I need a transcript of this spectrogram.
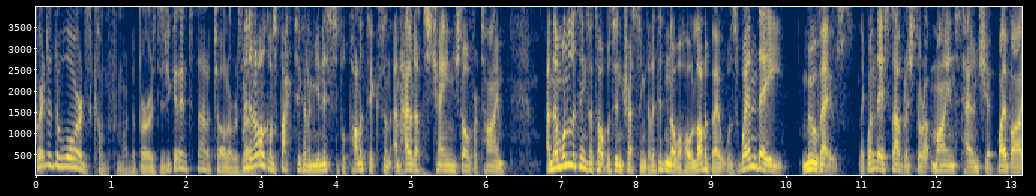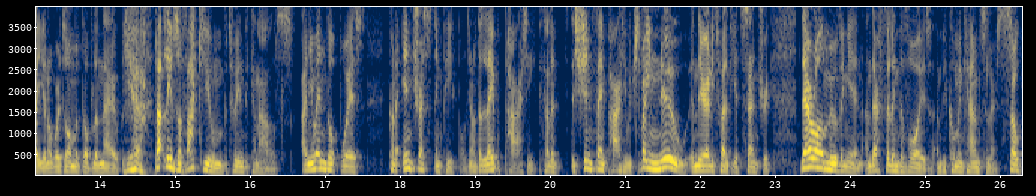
where did the wards come from, or the boroughs? Did you get into that at all, or was And that it all goes back to kind of municipal politics and, and how that's changed over time. And then one of the things I thought was interesting that I didn't know a whole lot about was when they move out, like when they establish the Rathmines Township, bye bye, you know, we're done with Dublin now. Yeah. That leaves a vacuum between the canals. And you end up with kind of interesting people, you know, the Labour Party, the kind of the Sinn Féin Party, which is very new in the early 20th century. They're all moving in and they're filling the void and becoming councillors. So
